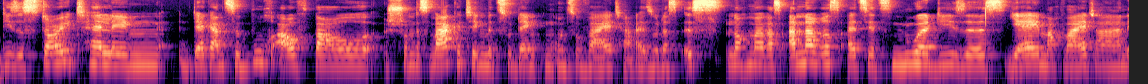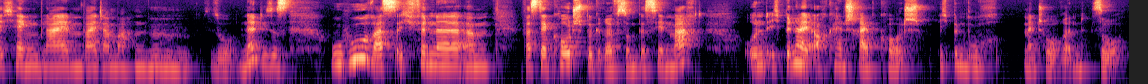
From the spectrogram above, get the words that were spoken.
dieses Storytelling, der ganze Buchaufbau, schon das Marketing mitzudenken und so weiter. Also das ist nochmal was anderes als jetzt nur dieses, yay, mach weiter, nicht hängen bleiben, weitermachen, so, ne, dieses Wuhu, was ich finde, ähm, was der Coach-Begriff so ein bisschen macht. Und ich bin halt auch kein Schreibcoach, ich bin Buchmentorin, so.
